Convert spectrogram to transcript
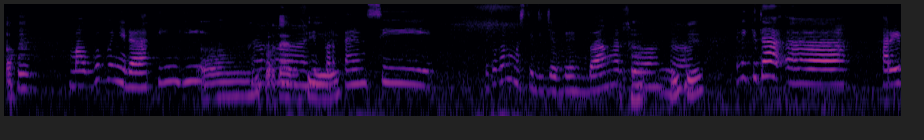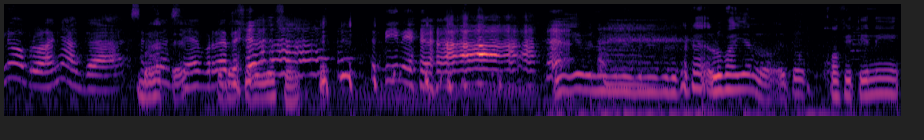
Apa? Mak gue punya darah tinggi. Eh, Heeh, hipertensi. hipertensi. Itu kan mesti dijagain banget tuh iya. ini kita eh, hari ini obrolannya agak Berat serius ya, ya, berat serius ya. sedih nih. Iya bener bener bener. Karena lumayan loh itu covid ini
